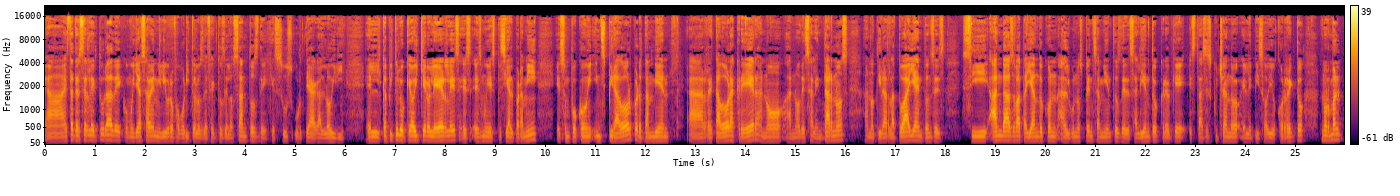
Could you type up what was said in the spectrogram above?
Ah, esta tercera lectura de, como ya saben, mi libro favorito, Los defectos de los santos, de Jesús Urteaga Loidi. El capítulo que hoy quiero leerles es, es muy especial para mí, es un poco inspirador, pero también ah, retador a creer, a no, a no desalentarnos, a no tirar la toalla. Entonces, si andas batallando con algunos pensamientos de desaliento, creo que estás escuchando el episodio correcto. Normal,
